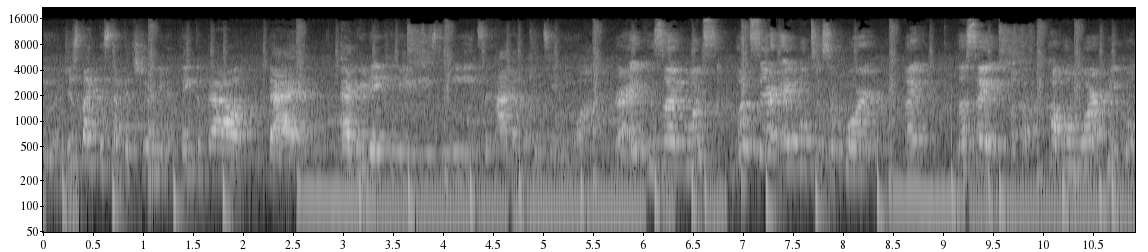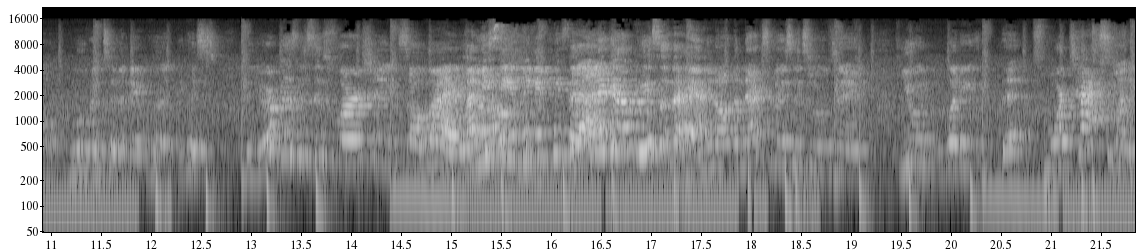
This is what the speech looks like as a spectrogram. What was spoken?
you. And just like the stuff that you don't even think about that everyday communities need to kind of continue on. Right, because like once once they're able to support, like let's say a couple more people move into the neighborhood because your business is flourishing so well. Right. Let me see if we get a piece of Let that. me get a piece of that. Yeah. You know, the next business moves in. You what do you, that's more tax money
